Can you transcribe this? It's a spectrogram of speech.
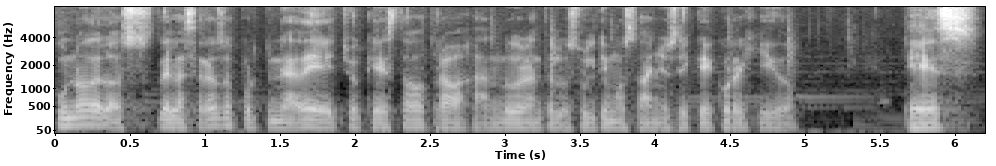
uno de, los, de las áreas de oportunidad, de hecho, que he estado trabajando durante los últimos años y que he corregido, es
